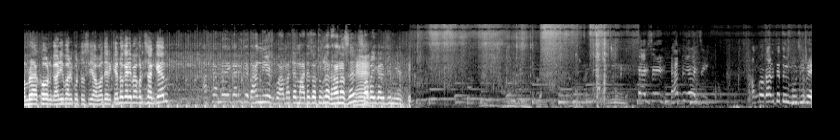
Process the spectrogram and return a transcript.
আমরা এখন গাড়ি বার করতেছি। আমাদের কেন গাড়ি বার করতেছি আঙ্কেল? আজকে আমরা এই গাড়িতে ধান নিয়ে আসব। আমাদের মাঠে যতগুলো ধান আছে সবাই গাড়িতে নিয়ে আসছি গাড়িতে তুই বুঝিবে।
